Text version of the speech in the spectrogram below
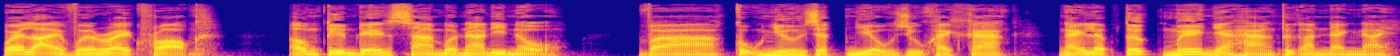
Quay lại với Ray Kroc, ông tìm đến San Bernardino và cũng như rất nhiều du khách khác, ngay lập tức mê nhà hàng thức ăn nhanh này.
